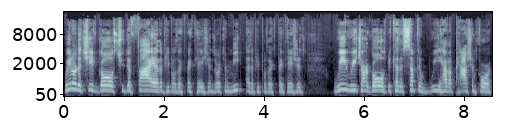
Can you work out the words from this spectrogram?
We don't achieve goals to defy other people's expectations or to meet other people's expectations. We reach our goals because it's something we have a passion for.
